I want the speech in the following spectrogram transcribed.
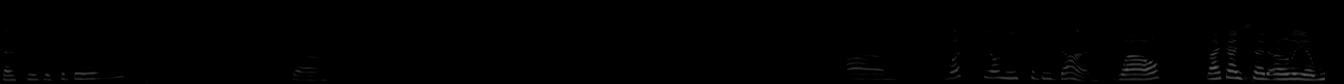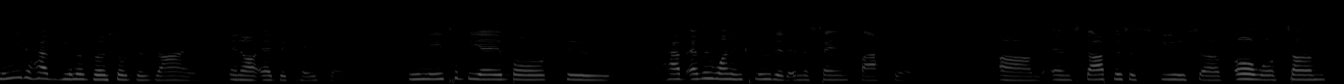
sensory disabilities. So. Um, what still needs to be done? Well, like I said earlier, we need to have universal design in our education. We need to be able to have everyone included in the same classroom um, and stop this excuse of, oh, well, some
